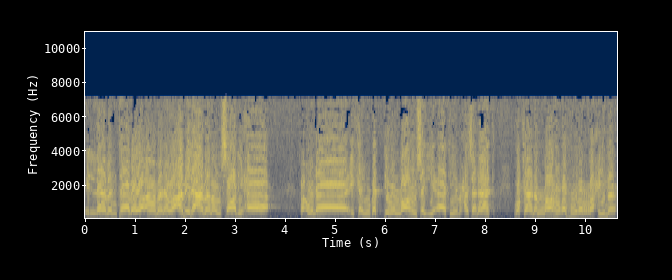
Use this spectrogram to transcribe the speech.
إلا من تاب وآمن وعمل عملا صالحا. فأولئك يبدل الله سيئاتهم حسنات وكان الله غفورا رحيما.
